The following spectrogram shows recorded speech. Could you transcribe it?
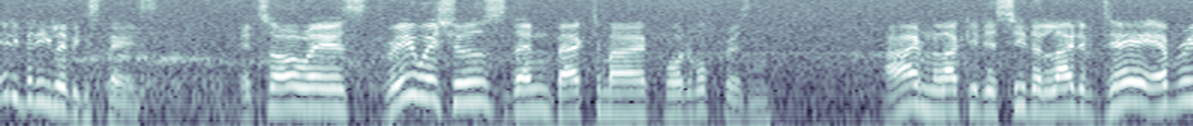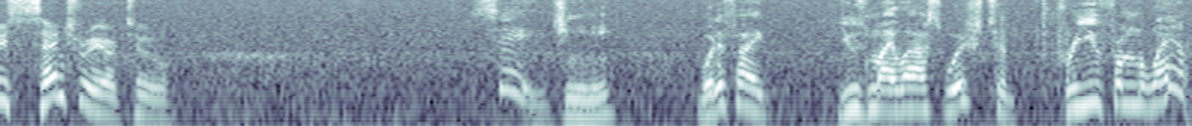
itty bitty living space. It's always three wishes, then back to my portable prison. I'm lucky to see the light of day every century or two. Say, Genie, what if I use my last wish to free you from the lamp?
